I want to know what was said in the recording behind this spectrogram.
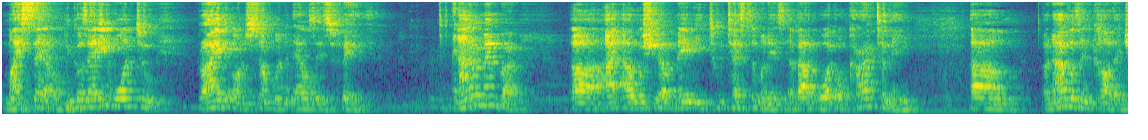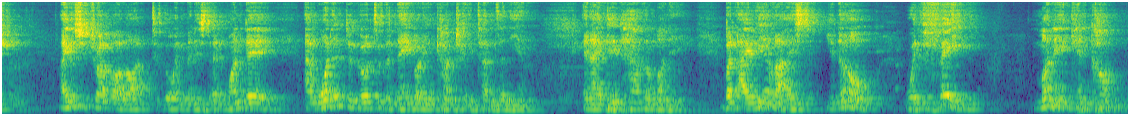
myself because I didn't want to ride on someone else's faith. And I remember, uh, I, I, will share maybe two testimonies about what occurred to me. Um, when I was in college, I used to travel a lot to go and minister. And one day, I wanted to go to the neighboring country, Tanzania. And I didn't have the money. But I realized, you know, with faith, money can come.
